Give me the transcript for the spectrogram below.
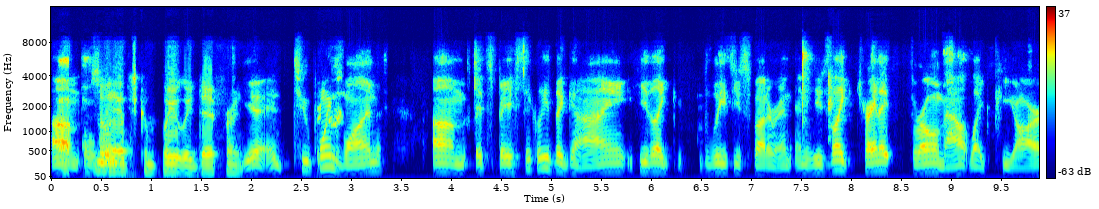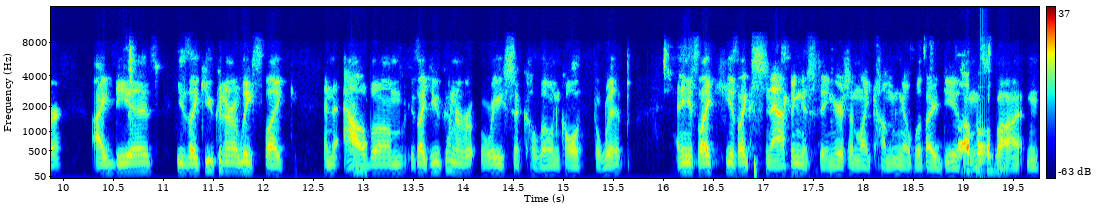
Um. Oh. So yeah, it's completely different. Yeah, in two point one, um, it's basically the guy he like believes he's Spider-Man, and he's like trying to throw him out like PR ideas. He's like, you can release like an album. He's like, you can re- release a cologne called Flip, and he's like, he's like snapping his fingers and like coming up with ideas on the Oh. spot. And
